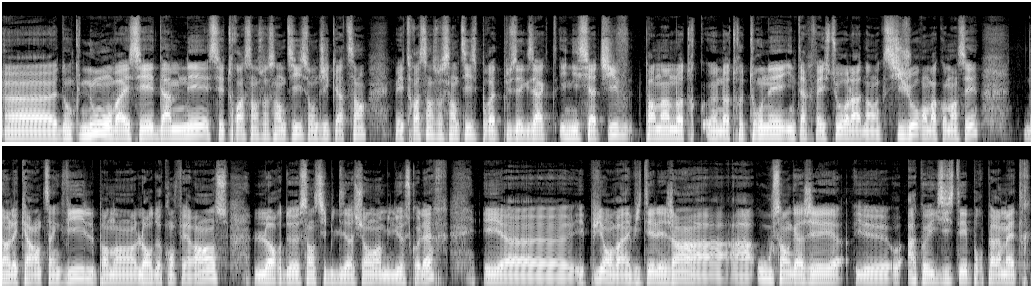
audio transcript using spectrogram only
Donc nous, on va essayer d'amener ces 366, on dit 400, mais 366 pour être plus exact, initiatives pendant notre, notre tournée Interface Tour, là, dans 6 jours, on va commencer dans les 45 villes, pendant, lors de conférences, lors de sensibilisation en milieu scolaire. Et, euh, et puis, on va inviter les gens à, ou s'engager euh, à coexister pour permettre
